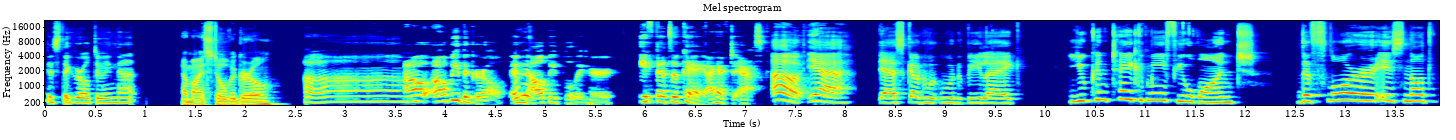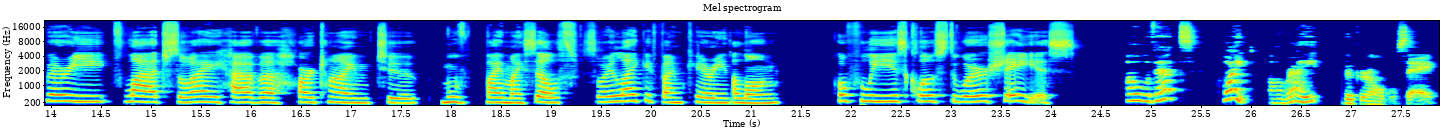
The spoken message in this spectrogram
Is the girl doing that? Am I still the girl? Um, I'll I'll be the girl and I'll be pulling her. If that's okay, I have to ask. Oh yeah. Yeah, Scout would, would be like, you can take me if you want. The floor is not very flat, so I have a hard time to move by myself. So I like if I'm carried along. Hopefully, as close to where Shay is. Oh, that's quite all right, the girl will say.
